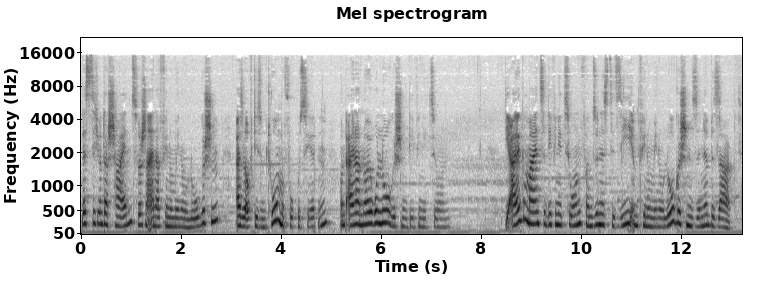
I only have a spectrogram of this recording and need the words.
lässt sich unterscheiden zwischen einer phänomenologischen, also auf die Symptome fokussierten, und einer neurologischen Definition. Die allgemeinste Definition von Synästhesie im phänomenologischen Sinne besagt,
